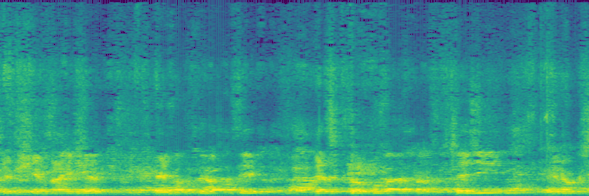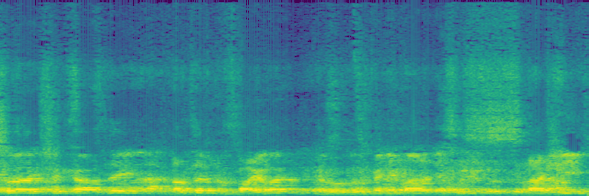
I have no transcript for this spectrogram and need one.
si všimli, že jednotlivé ty desktopové prostředí Linuxové přecházejí na, ten Wayland, nebo minimálně se snaží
